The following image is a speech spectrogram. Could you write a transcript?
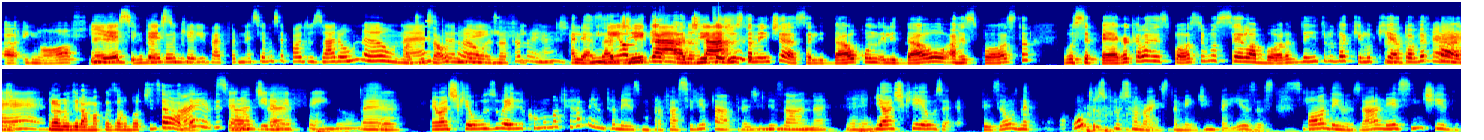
ah, em off. E É, esse texto todo- que ele vai fornecer, você pode usar ou não, né? Pode usar ou não, Também. exatamente. Fica- Aliás, Ninguém é a dica, a obrigado, dica tá? é justamente essa. Ele dá, o, ele dá o- a resposta, você pega aquela resposta e você elabora dentro daquilo que é, a É. tua verdade, É, para não virar uma coisa robotizada. Ah, é você não verdade, vira é. refém do... É. É. Eu acho que eu uso ele como uma ferramenta mesmo, para facilitar, para agilizar, Uhum. né? Uhum. E eu acho que eu uso né? Outros profissionais também de empresas Sim. podem usar nesse sentido,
